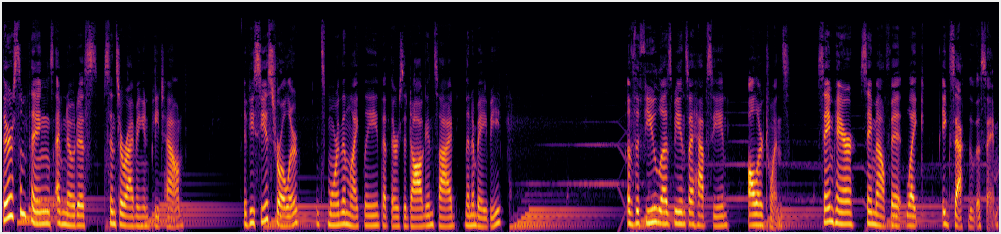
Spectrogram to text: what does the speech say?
There are some things I've noticed since arriving in P Town. If you see a stroller, it's more than likely that there's a dog inside than a baby. Of the few lesbians I have seen, all are twins. Same hair, same outfit, like exactly the same.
